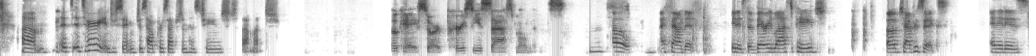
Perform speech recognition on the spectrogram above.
um, it's it's very interesting just how perception has changed that much. Okay, so our Percy Sass moments. Oh, I found it. It is the very last page of chapter six. And it is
